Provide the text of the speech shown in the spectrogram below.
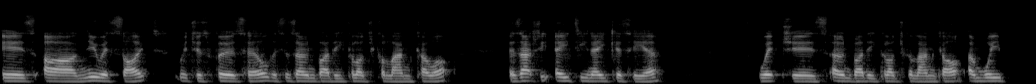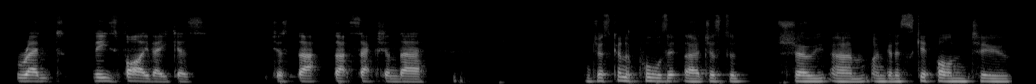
is our newest site, which is Furze Hill. This is owned by the Ecological Land Co-op. There's actually 18 acres here, which is owned by the Ecological Land Co-op, and we rent these five acres, just that, that section there. I'm just going to pause it there just to show, um, I'm going to skip on to,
